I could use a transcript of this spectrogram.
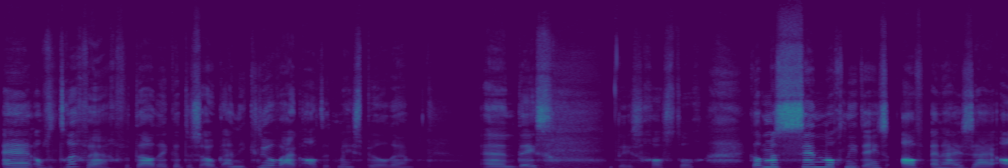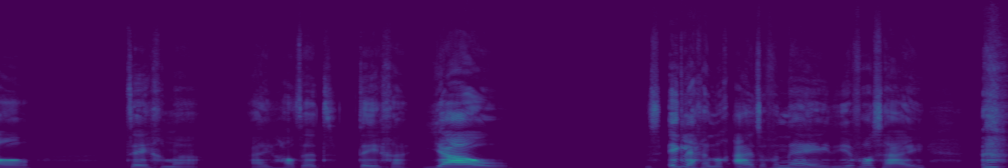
En op de terugweg vertelde ik het dus ook aan die knul waar ik altijd mee speelde. En deze, deze gast toch? Ik had mijn zin nog niet eens af en hij zei al tegen me. Hij had het tegen jou. Dus ik leg hem nog uit. Van nee, de juffrouw zei.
